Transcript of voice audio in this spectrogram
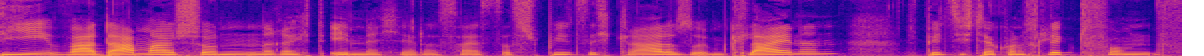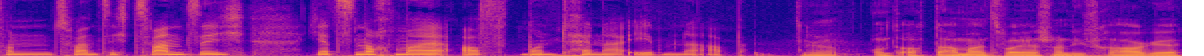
die war damals schon eine recht ähnliche. Das heißt, das spielt sich gerade so im Kleinen, spielt sich der Konflikt vom, von 2020 jetzt nochmal auf Montana-Ebene ab. Ja, und auch damals war ja schon die Frage,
